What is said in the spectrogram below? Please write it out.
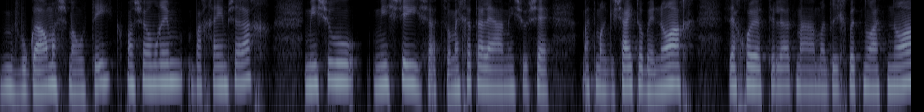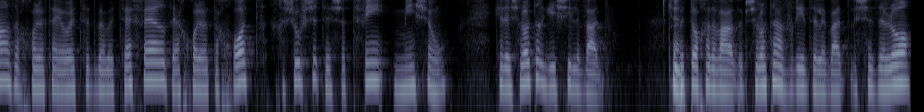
מבוגר משמעותי, כמו שאומרים, בחיים שלך. מישהו, מישהי שאת סומכת עליה, מישהו שאת מרגישה איתו בנוח. זה יכול להיות, להיות מה, מדריך בתנועת נוער, זה יכול להיות היועצת בבית ספר, זה יכול להיות אחות. חשוב שתשתפי מישהו, כדי שלא תרגישי לבד. כן. בתוך הדבר הזה, ושלא תעברי את זה לבד, ושזה לא,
